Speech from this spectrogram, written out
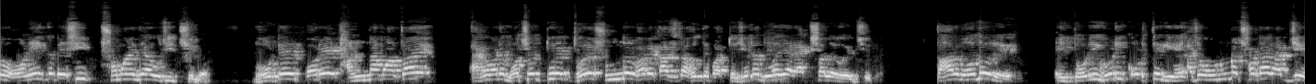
তো অনেক বেশি সময় দেওয়া উচিত ছিল ভোটের পরে ঠান্ডা মাথায় একেবারে বছর দুয়েক ধরে সুন্দরভাবে কাজটা হতে পারতো, যেটা দু সালে হয়েছিল। তার বদলে এই তড়িঘড়ি করতে গিয়ে আচ্ছা অন্য ছটা রাজ্যে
